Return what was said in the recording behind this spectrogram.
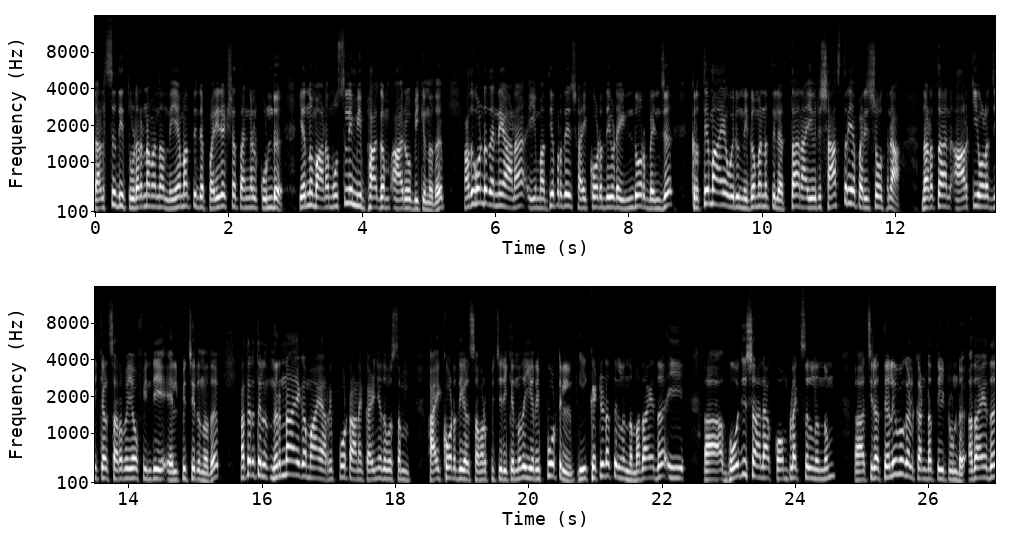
തൽസ്ഥിതി തുടരണമെന്ന നിയമത്തിന്റെ പരിരക്ഷ തങ്ങൾക്കുണ്ട് എന്നുമാണ് മുസ്ലിം വിഭാഗം ആരോപിക്കുന്നത്. അതുകൊണ്ട് തന്നെയാണ് ഈ മധ്യപ്രദേശ് ഹൈക്കോടതിയുടെ ഇൻഡോർ ബെഞ്ച് കൃത്യമായ ഒരു നിഗമനത്തിലെത്താനായി ഒരു ശാസ്ത്രീയ പരിശോധന നടത്താൻ ആർക്കിയോളജിക്കൽ സർവേ ഓഫ് ഇന്ത്യയെ ഏൽപ്പിച്ചിരുന്നത്. അത്തരത്തിൽ നിർണായകമായ റിപ്പോർട്ടാണ് കഴിഞ്ഞ ദിവസം ഹൈക്കോടതികൾ സമർപ്പിച്ചിരിക്കുന്നത്. ഈ റിപ്പോർട്ടിൽ ഈ കെട്ടിടത്തിൽ നിന്നും അതായത് ഈ ആ, ഭോജ്യശാല കോംപ്ലക്സിൽ നിന്നും ചില തെളിവുകൾ കണ്ടെത്തിയിട്ടുണ്ട്. അതായത്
